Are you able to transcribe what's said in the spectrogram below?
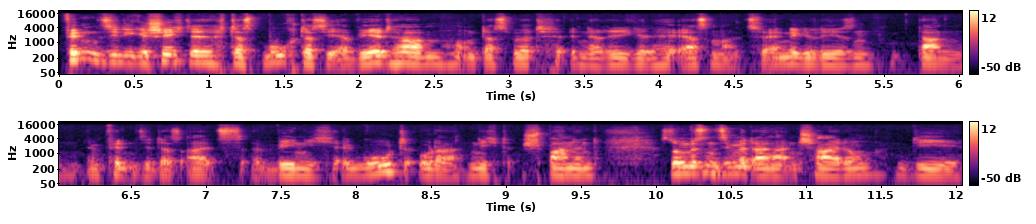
Finden Sie die Geschichte, das Buch, das Sie erwählt haben, und das wird in der Regel erstmal zu Ende gelesen, dann empfinden Sie das als wenig gut oder nicht spannend. So müssen Sie mit einer Entscheidung, die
